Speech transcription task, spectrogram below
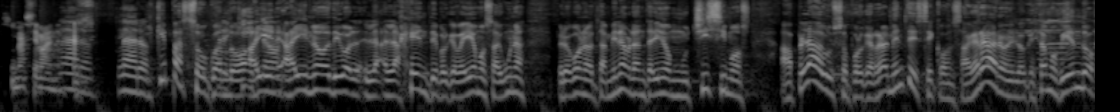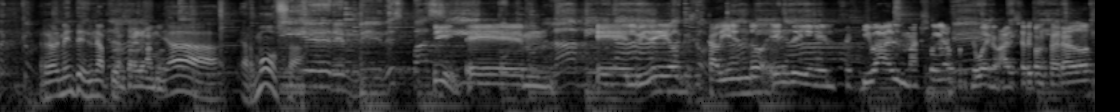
Hace una semana. Claro, claro. ¿Y qué pasó cuando ahí, ahí, no digo la, gente, porque veíamos algunas, pero bueno, también habrán tenido muchísimos aplausos porque realmente se consagraron y lo que estamos viendo realmente es de una pluralidad hermosa. Sí, eh, el video que se está viendo es del Festival Mayor, porque bueno, al ser consagrados,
